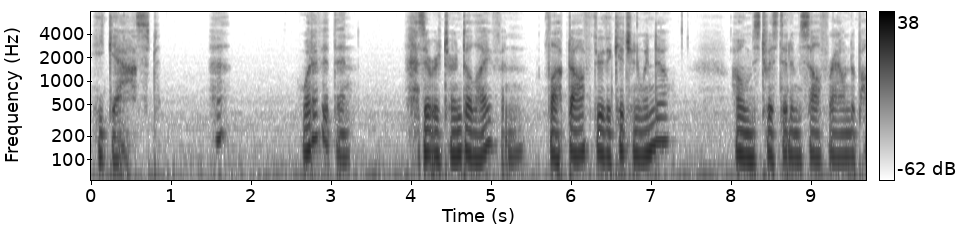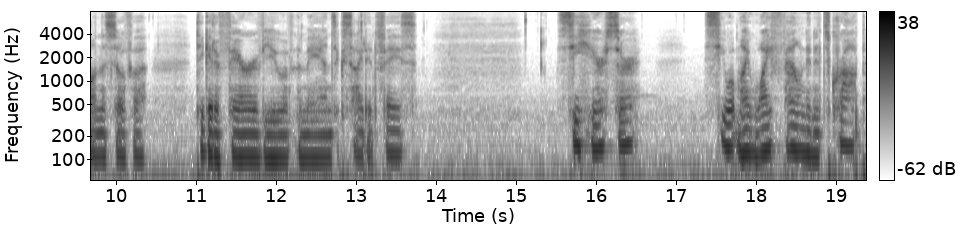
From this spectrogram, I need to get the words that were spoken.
he gasped. Huh? What of it then? Has it returned to life and flopped off through the kitchen window? Holmes twisted himself round upon the sofa to get a fairer view of the man's excited face. See here, sir. See what my wife found in its crop.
